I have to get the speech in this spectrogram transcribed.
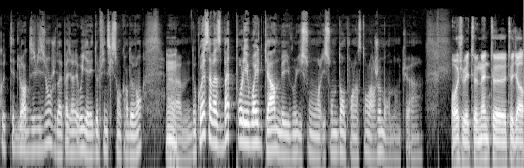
côté de leur division. Je voudrais pas dire oui, il y a les Dolphins qui sont encore devant. Mm. donc ouais, ça va se battre pour les wild cards, mais ils, ils sont ils sont dedans pour l'instant largement. Donc Oh, je vais te même te, te dire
